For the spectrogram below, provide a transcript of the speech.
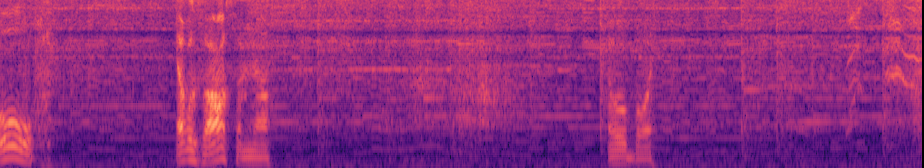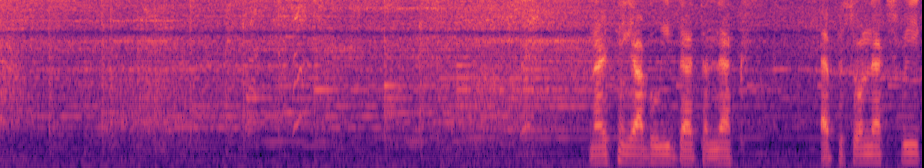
Oh. That was awesome though. Oh boy. And I think I believe that the next episode next week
